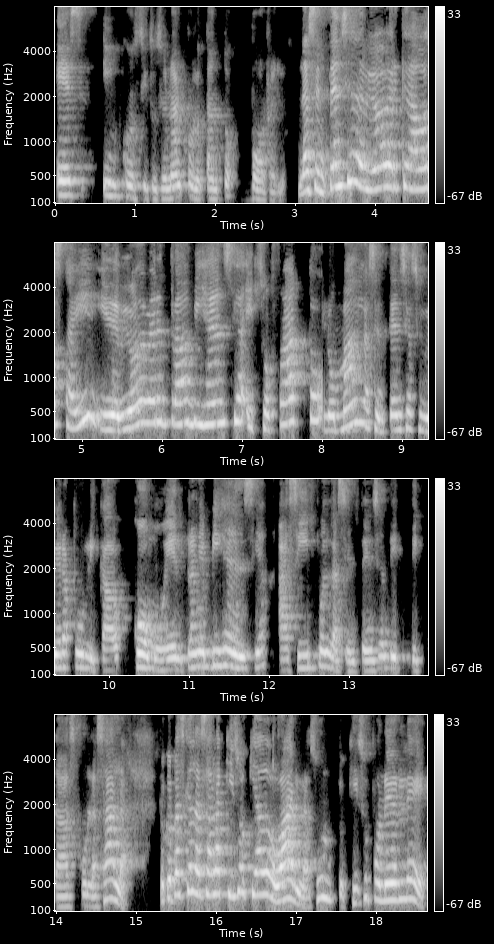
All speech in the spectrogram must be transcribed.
es inconstitucional, por lo tanto, bórrelo. La sentencia debió haber quedado hasta ahí y debió de haber entrado en vigencia ipso facto, lo más la sentencia se hubiera publicado como entran en vigencia, así pues las sentencias dictadas por la sala. Lo que pasa es que la sala quiso aquí adobar el asunto, quiso ponerle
